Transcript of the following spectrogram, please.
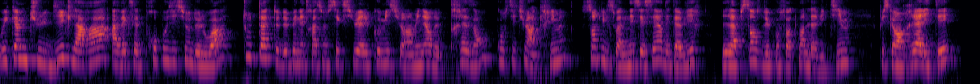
Oui, comme tu le dis, Clara, avec cette proposition de loi, tout acte de pénétration sexuelle commis sur un mineur de 13 ans constitue un crime sans qu'il soit nécessaire d'établir l'absence de consentement de la victime, puisqu'en réalité,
